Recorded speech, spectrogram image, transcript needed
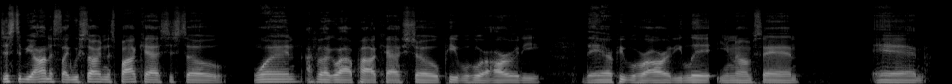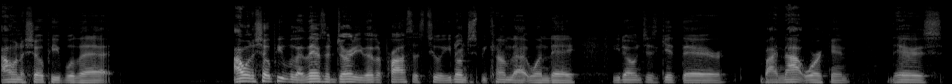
just to be honest, like we're starting this podcast just so one, I feel like a lot of podcasts show people who are already there, people who are already lit. You know what I'm saying? And I want to show people that I want to show people that there's a journey, there's a process to it. You don't just become that one day. You don't just get there by not working. There's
